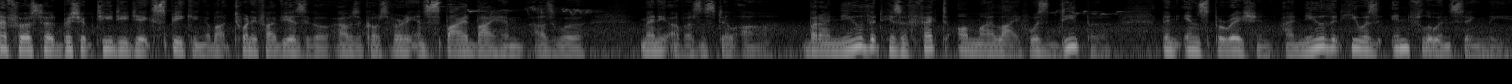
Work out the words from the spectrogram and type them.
I first heard Bishop T.D. Jakes speaking about 25 years ago, I was of course very inspired by him, as were many of us and still are. But I knew that his effect on my life was deeper than inspiration. I knew that he was influencing me.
